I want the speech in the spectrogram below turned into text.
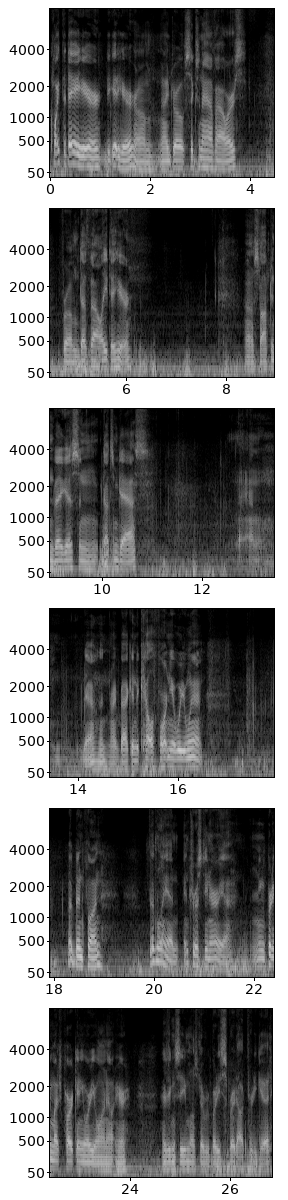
quite the day here to get here. Um, I drove six and a half hours from Death Valley to here. Uh, stopped in Vegas and got some gas. And yeah, then right back into California we went. But been fun. Definitely an interesting area. You can pretty much park anywhere you want out here. As you can see, most everybody's spread out pretty good.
